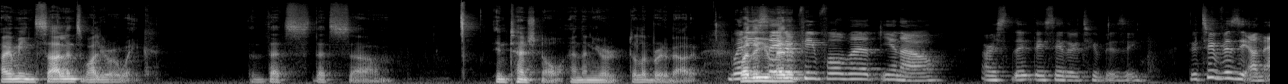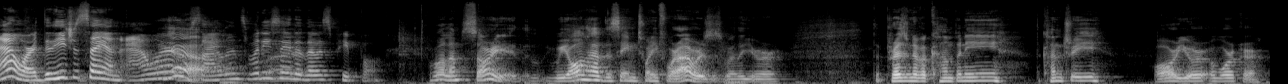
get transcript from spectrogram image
I mean, silence while you're awake. That's that's um, intentional, and then you're deliberate about it. What Whether do you, you say to people that you know, or they, they say they're too busy? They're too busy. An hour? Did he just say an hour yeah. of silence? What do you say to those people? Well, I'm sorry. We all have the same 24 hours, whether you're the president of a company, the country, or you're a worker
